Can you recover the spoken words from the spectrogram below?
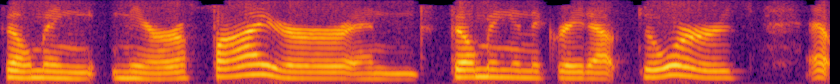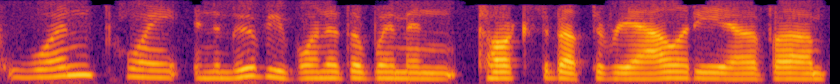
filming near a fire and filming in the great outdoors. At one point in the movie, one of the women talks about the reality of um,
